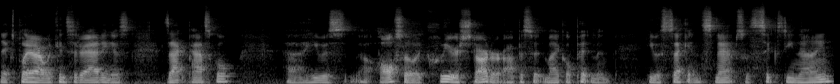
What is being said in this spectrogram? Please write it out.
Next player I would consider adding is Zach Pascal. Uh, he was also a clear starter opposite Michael Pittman. He was second in snaps with 69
